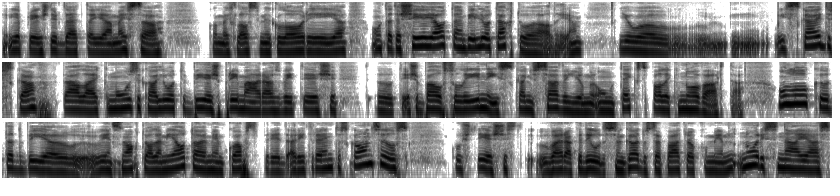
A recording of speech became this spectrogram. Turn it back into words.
iepriekš dzirdētajā mesā ko mēs klausāmies Glorija, un tad šie jautājumi bija ļoti aktuāli, ja? jo mm, ir skaidrs, ka tā laika mūzikā ļoti bieži primārās bija tieši, tieši balsu līnijas, skaņu savijumi, un teksts palika novārtā. Un lūk, tad bija viens no aktuāliem jautājumiem, ko apsprieda arī Trentas koncils, kurš tieši vairāk kā 20 gadus ar pārtraukumiem norisinājās,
